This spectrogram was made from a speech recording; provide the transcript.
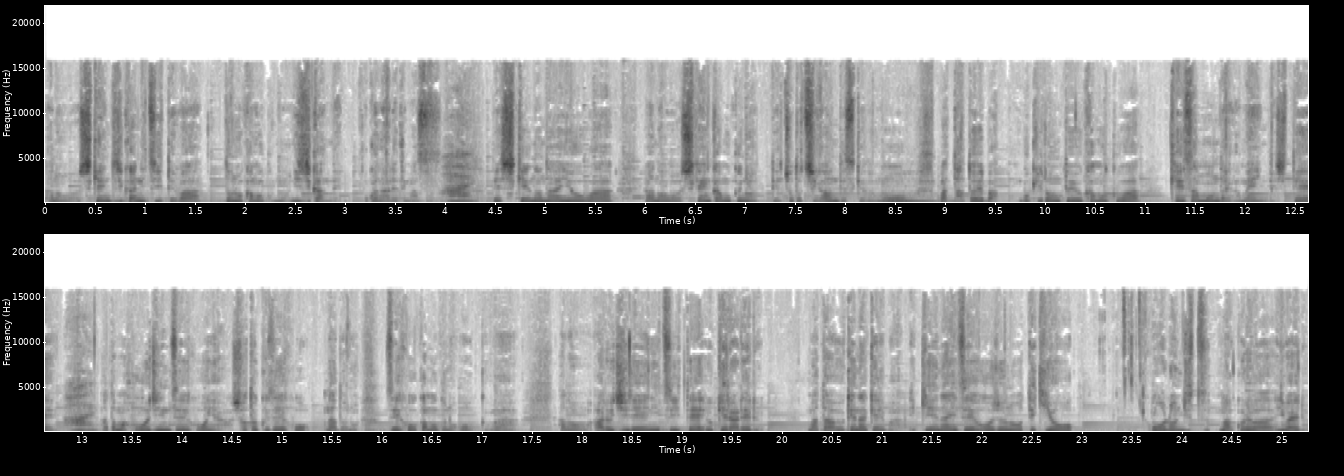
あ、あの試験時間についてはどの科目も2時間で行われています。はい、で試験の内容はあの試験科目によってちょっと違うんですけども、まあ、例えば簿記論という科目は計算問題がメインでして、はい、あとまあ法人税法や所得税法などの税法科目の多くはあのある事例について受けられるまたは受けなければいけない税法上の適用を論述、まあ、これはいわゆる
